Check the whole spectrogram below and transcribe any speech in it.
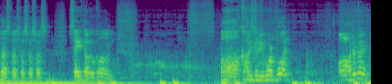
Pass, pass, pass, pass, pass. Save Doug Carley. Oh, Carley's gonna be more important. Oh, I don't know.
